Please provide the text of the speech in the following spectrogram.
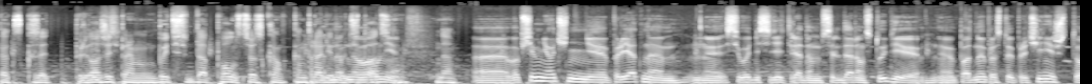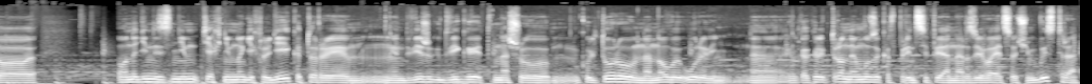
как сказать, приложить Быть. прям быть, да, полностью контролировать На- на ситуацию. волне. Да. Э, Вообще мне очень э, приятно э, сегодня сидеть рядом с Эльдаром в студии э, по одной простой причине, что он один из нем- тех немногих людей, который м, движ- двигает нашу культуру на новый уровень. Как электронная музыка, в принципе, она развивается очень быстро.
